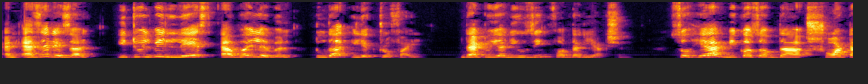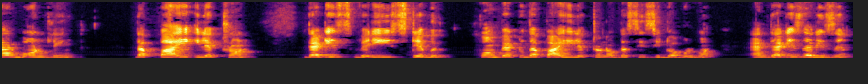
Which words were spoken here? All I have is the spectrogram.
and as a result it will be less available to the electrophile that we are using for the reaction. So here because of the shorter bond length, the pi electron that is very stable compared to the pi electron of the CC double bond and that is the reason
